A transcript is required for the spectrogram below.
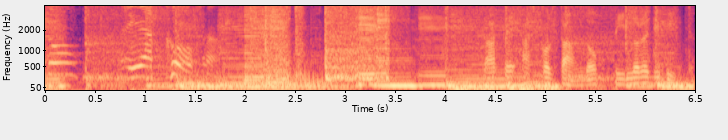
modo e a cosa? State ascoltando Pillole di Beat.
